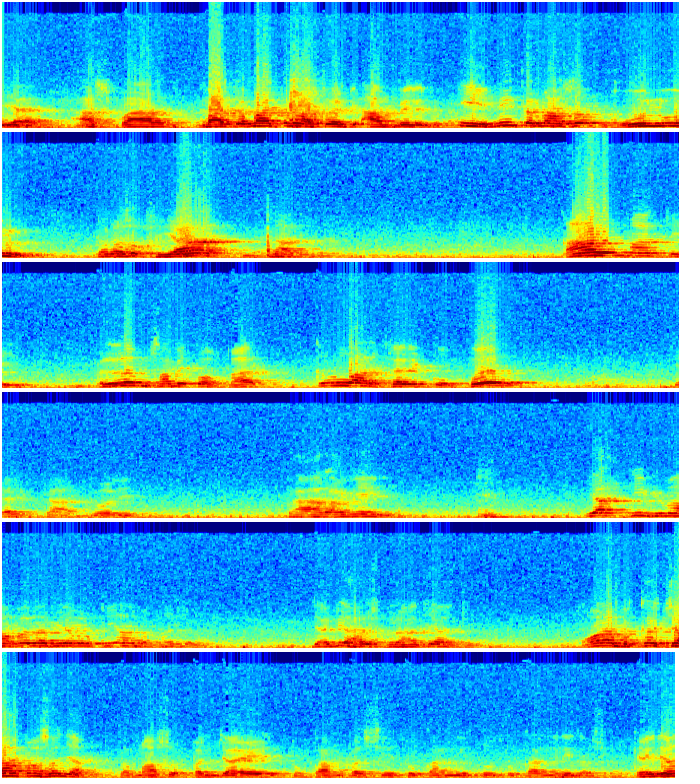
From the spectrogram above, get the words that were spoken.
ya aspal macam-macam lah sudah diambil itu. Ini termasuk gulul termasuk khianat kalau mati belum sampai tobat keluar dari kubur dia dikandoli barangnya ini. Ya di bima qala biyamul qiyamah jadi harus berhati-hati Orang bekerja apa saja, termasuk penjahit, tukang besi, tukang itu, tukang ini dan sebagainya.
